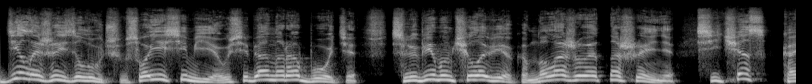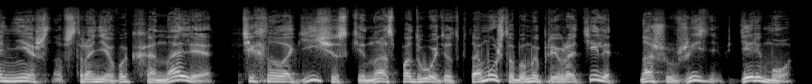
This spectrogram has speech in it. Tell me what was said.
Делай жизнь лучше в своей семье, у себя на работе, с любимым человеком, налаживая отношения. Сейчас, конечно, в стране вакханалия технологически нас подводят к тому, чтобы мы превратили нашу жизнь в дерьмо.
